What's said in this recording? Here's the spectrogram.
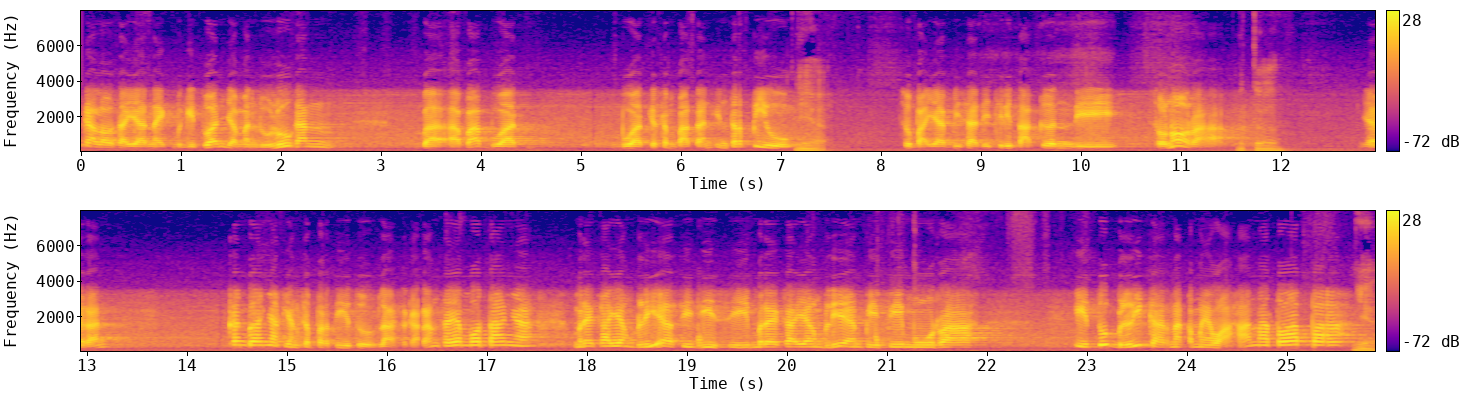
kalau saya naik begituan zaman dulu kan ba- apa buat buat kesempatan interview Iya. supaya bisa diceritakan di Sonora, Betul. ya kan? Kan banyak yang seperti itu. Lah sekarang saya mau tanya, mereka yang beli LCGC, mereka yang beli MPV murah, itu beli karena kemewahan atau apa? Iya.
